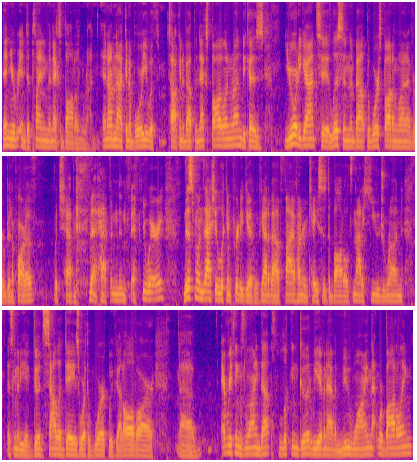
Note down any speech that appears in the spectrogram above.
then you're into planning the next bottling run. And I'm not going to bore you with talking about the next bottling run because you already got to listen about the worst bottling run I've ever been a part of, which happened that happened in February. This one's actually looking pretty good. We've got about 500 cases to bottle. It's not a huge run. It's going to be a good solid day's worth of work. We've got all of our uh, everything's lined up, looking good. We even have a new wine that we're bottling.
